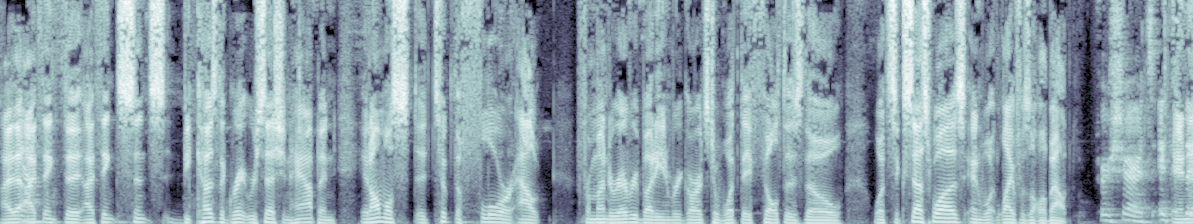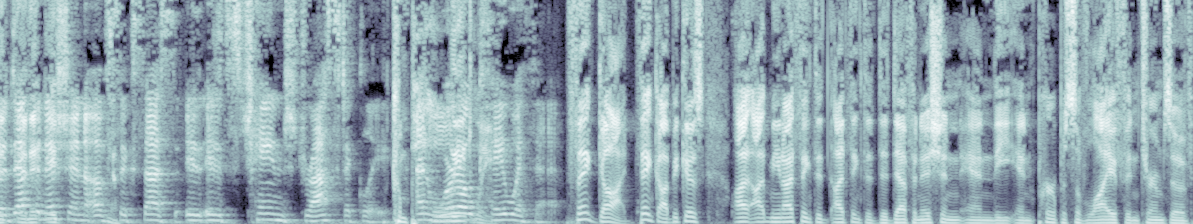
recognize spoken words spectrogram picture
I, I think that I think since because the Great Recession happened, it almost it took the floor out from under everybody in regards to what they felt as though what success was and what life was all about. For sure. It's, it's And the it- and it- it- definition of success. It, it's changed drastically. And we're okay with it. Thank God, thank God, because I, I mean, I think that I think that the definition and the and purpose of life in terms of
